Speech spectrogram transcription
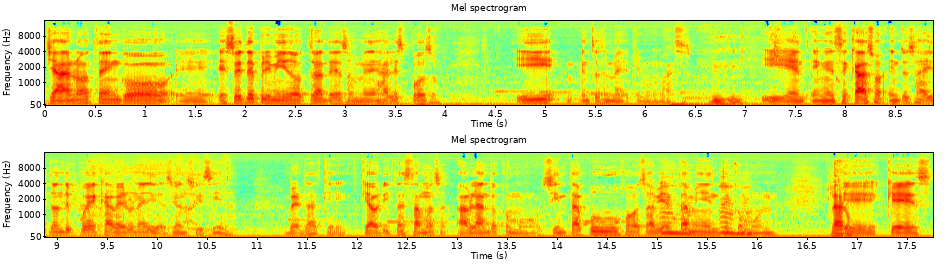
ya no tengo, eh, estoy deprimido tras de eso, me deja el esposo y entonces me deprimo más. Y en, en, ese caso, entonces ahí es donde puede caber una ideación suicida. ¿verdad? Que, que ahorita estamos hablando como sin tapujos, abiertamente, como un... Claro. que es...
